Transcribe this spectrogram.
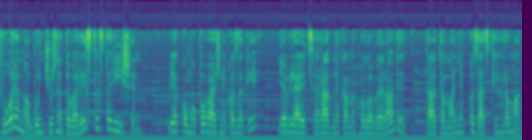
Створено бунчужне товариство старішин, в якому поважні козаки являються радниками голови ради та атаманів козацьких громад.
